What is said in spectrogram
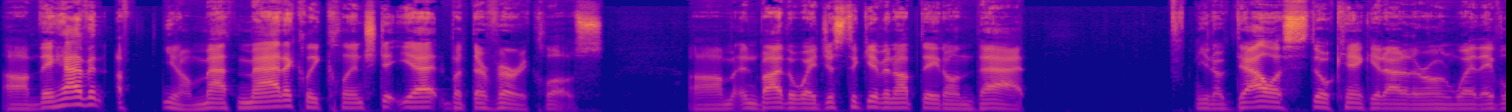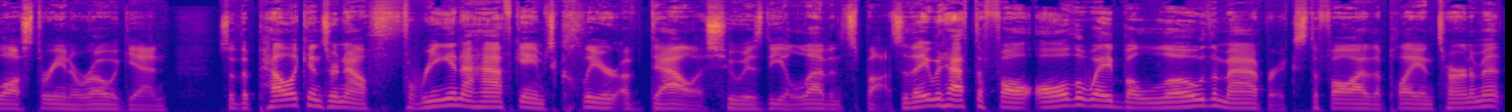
Um, they haven't, uh, you know, mathematically clinched it yet, but they're very close. Um, and by the way, just to give an update on that, you know, Dallas still can't get out of their own way. They've lost three in a row again. So the Pelicans are now three and a half games clear of Dallas, who is the 11th spot. So they would have to fall all the way below the Mavericks to fall out of the play in tournament.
